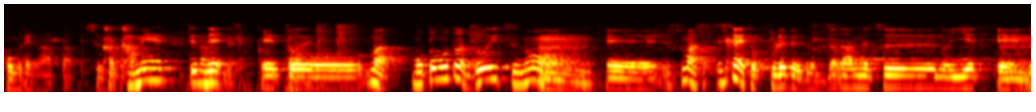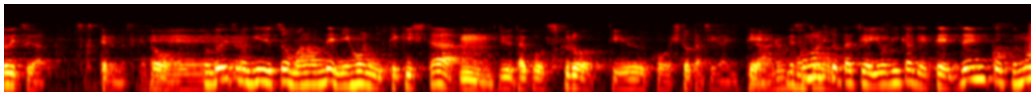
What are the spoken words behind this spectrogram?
工務店があったっていう。か加盟って何でですか？えっ、と、はい。まあもともとはドイツの、ん。えーまあ、世界トップレベルの断熱の家ってうん。ドイツが作ってるんですけど、へー。そのドイツの技術を学んで日本に適したうん。住宅を作ろうっていうこう人たちがいてなるほど。でその人たちが呼びかけて全国の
